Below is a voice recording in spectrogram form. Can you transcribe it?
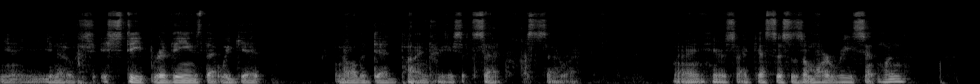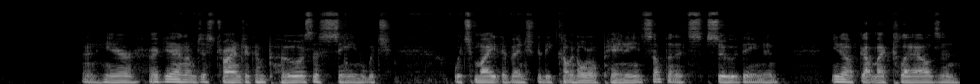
you know, you know steep ravines that we get, and all the dead pine trees, etc., etc. All right, here's I guess this is a more recent one. And here again, I'm just trying to compose a scene which which might eventually become an oil painting, something that's soothing and you know, I've got my clouds and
